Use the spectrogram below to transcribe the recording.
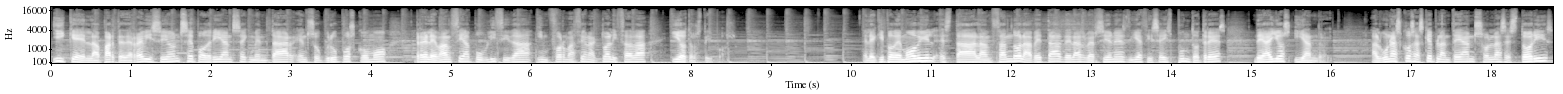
y que en la parte de revisión se podrían segmentar en subgrupos como relevancia, publicidad, información actualizada y otros tipos. El equipo de móvil está lanzando la beta de las versiones 16.3 de iOS y Android. Algunas cosas que plantean son las stories,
